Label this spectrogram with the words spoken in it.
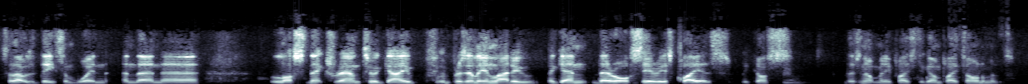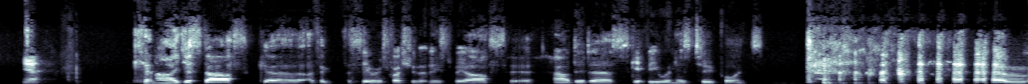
So that was a decent win. And then uh, lost next round to a guy, a Brazilian lad who, again, they're all serious players because there's not many places to go and play tournaments. Yeah. Can I just ask? Uh, I think the serious question that needs to be asked here: How did uh, Skippy win his two points? um,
